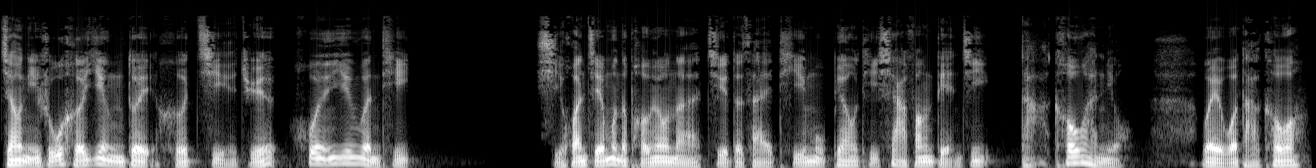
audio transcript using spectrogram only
教你如何应对和解决婚姻问题。喜欢节目的朋友呢，记得在题目标题下方点击。打扣按钮，为我打扣哦。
